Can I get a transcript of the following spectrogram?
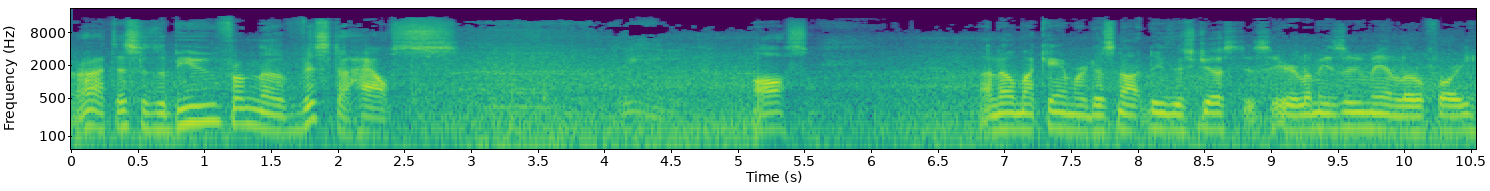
All right, this is the view from the Vista House. Awesome. I know my camera does not do this justice. Here, let me zoom in a little for you.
